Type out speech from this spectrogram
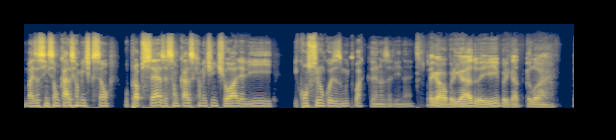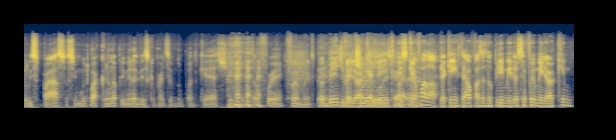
mas assim, são caras realmente que são, o próprio César, são caras que realmente a gente olha ali e construíram coisas muito bacanas ali, né? Legal, obrigado aí, obrigado pela, pelo espaço, assim, muito bacana, a primeira vez que eu participo de um podcast, então foi, Foi muito foi bem divertido. Melhor que a gente, cara. Isso que eu ia falar, pra quem tava fazendo o primeiro, você foi melhor que mu-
